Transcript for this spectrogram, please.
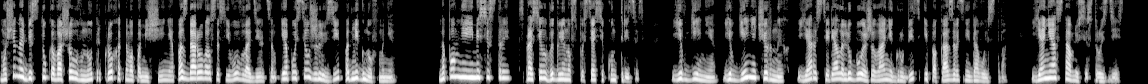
Мужчина без стука вошел внутрь крохотного помещения, поздоровался с его владельцем и опустил жалюзи, подмигнув мне. «Напомни имя сестры?» — спросил, выглянув спустя секунд тридцать. «Евгения, Евгения Черных». Я растеряла любое желание грубить и показывать недовольство. Я не оставлю сестру здесь.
